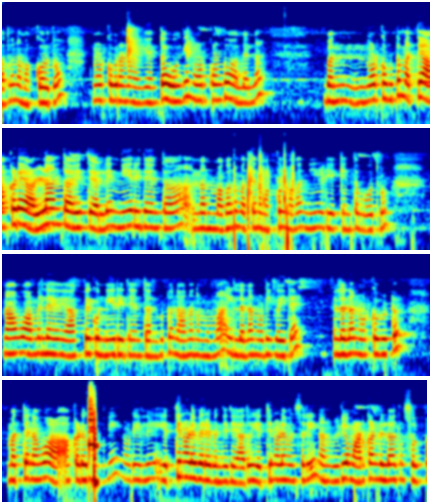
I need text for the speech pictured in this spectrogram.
ಅದು ನಮ್ಮ ಅಕ್ಕೋರ್ದು. ನೋಡ್ಕೊಬರೋಣ ಹಾಗೆ ಅಂತ ಹೋಗಿ ನೋಡಿಕೊಂಡು ಅಲ್ಲೆಲ್ಲ ಬಂದು, ನೋಡ್ಕೊಬಿಟ್ಟು ಮತ್ತೆ ಆ ಕಡೆ ಹಳ್ಳ ಅಂತ ಐತೆ, ಅಲ್ಲಿ ನೀರಿದೆ ಅಂತ ನನ್ನ ಮಗನು ಮತ್ತು ನಮ್ಮ ಅಕ್ಕನ ಮಗ ನೀರು ಹಿಡಿಯೋಕ್ಕೆ ಅಂತ ಹೋದರು. ನಾವು ಆಮೇಲೆ ಯಾಕೆ ಬೇಕು ನೀರಿದೆ ಅಂತ ಅಂದ್ಬಿಟ್ಟು ನಾನು ನಮ್ಮಮ್ಮ ಇಲ್ಲೆಲ್ಲ ನೋಡಿ ಇದೆ. ಇಲ್ಲೆಲ್ಲ ನೋಡ್ಕೊಬಿಟ್ಟು ಮತ್ತೆ ನಾವು ಆ ಕಡೆ ಹೋದ್ವಿ. ನೋಡಿ, ಇಲ್ಲಿ ಎತ್ತಿನೊಳೆ ಬೇರೆ ಬಂದಿದೆ. ಅದು ಎತ್ತಿನೊಳೆ ಒಂದು ಸರಿ ನಾನು ವೀಡಿಯೋ ಮಾಡ್ಕೊಂಡಿಲ್ಲ. ಅದು ಸ್ವಲ್ಪ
